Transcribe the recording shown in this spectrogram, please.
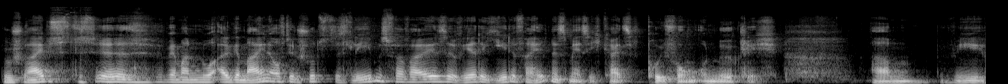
Du schreibst, äh, wenn man nur allgemein auf den Schutz des Lebens verweise, werde jede Verhältnismäßigkeitsprüfung unmöglich. Ähm, wie,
